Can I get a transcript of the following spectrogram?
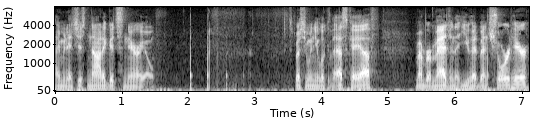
I mean, it's just not a good scenario. Especially when you look at the SKF. Remember, imagine that you had been short here,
